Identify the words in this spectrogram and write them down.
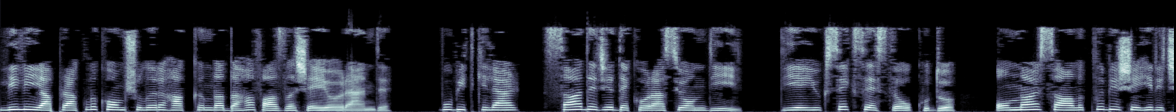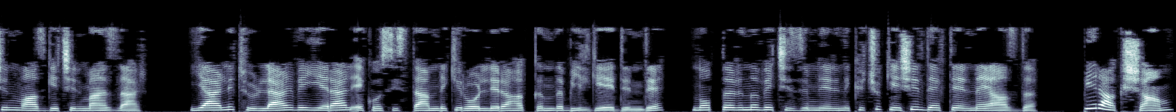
Lily yapraklı komşuları hakkında daha fazla şey öğrendi. Bu bitkiler, sadece dekorasyon değil, diye yüksek sesle okudu. Onlar sağlıklı bir şehir için vazgeçilmezler. Yerli türler ve yerel ekosistemdeki rolleri hakkında bilgi edindi, notlarını ve çizimlerini küçük yeşil defterine yazdı. Bir akşam,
